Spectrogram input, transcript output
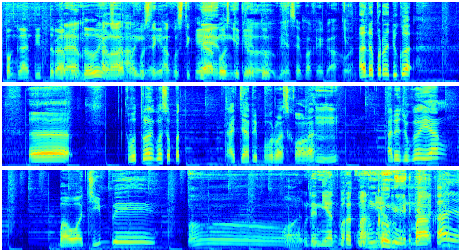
pengganti drum, Drum. itu yang kalau sekarang lagi akustik ngein. akustik Iya, band akustik gitu, itu. biasanya pakai kahon. ada pernah juga eh kebetulan gue sempet ngajar di beberapa sekolah Mm-mm. ada juga yang bawa jimbe Oh, udah niat banget manggung ya. makanya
